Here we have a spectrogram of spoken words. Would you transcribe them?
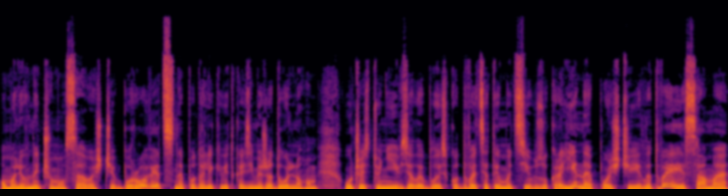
у мальовничому селищі Боровіць неподалік від Казіміжа Дольного. Участь у ній взяли близько 20 митців з України, Польщі і Литви. І саме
